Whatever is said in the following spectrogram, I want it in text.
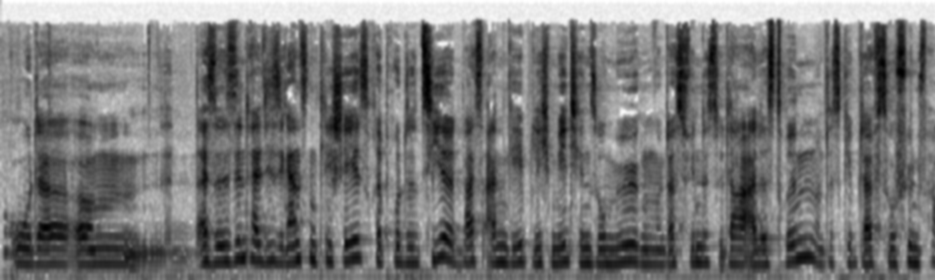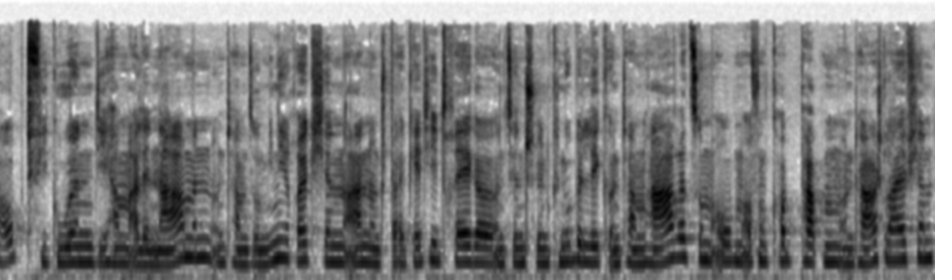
Oder ähm, also es sind halt diese ganzen Klischees reproduziert, was angeblich Mädchen so mögen. Und das findest du da alles drin. Und es gibt da so fünf Hauptfiguren, die haben alle Namen und haben so Miniröckchen an und Spaghetti-Träger und sind schön knubbelig und haben Haare zum oben auf dem Kopf pappen und Haarschleifchen.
